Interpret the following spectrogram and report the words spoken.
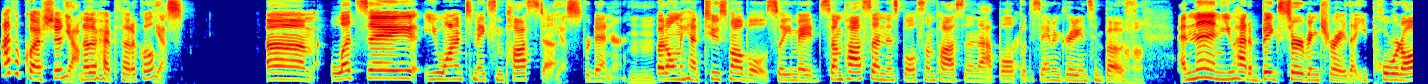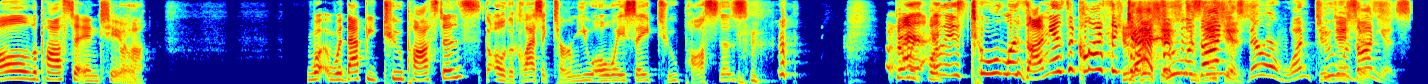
I have a question. Yeah. Another hypothetical. Yes. Um, let's say you wanted to make some pasta Yes. for dinner, Mhm. but only had two small bowls. So you made some pasta in this bowl, some pasta in that bowl, Correct. put the same ingredients in both. Uh-huh. And then you had a big serving tray that you poured all the pasta into. Uh-huh. What would that be two pastas? Oh, the classic term you always say: two pastas. Don't make Uh, is two lasagnas a classic Two term? dishes, two two lasagnas. dishes. There are one, Two two, dishes. lasagnas.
